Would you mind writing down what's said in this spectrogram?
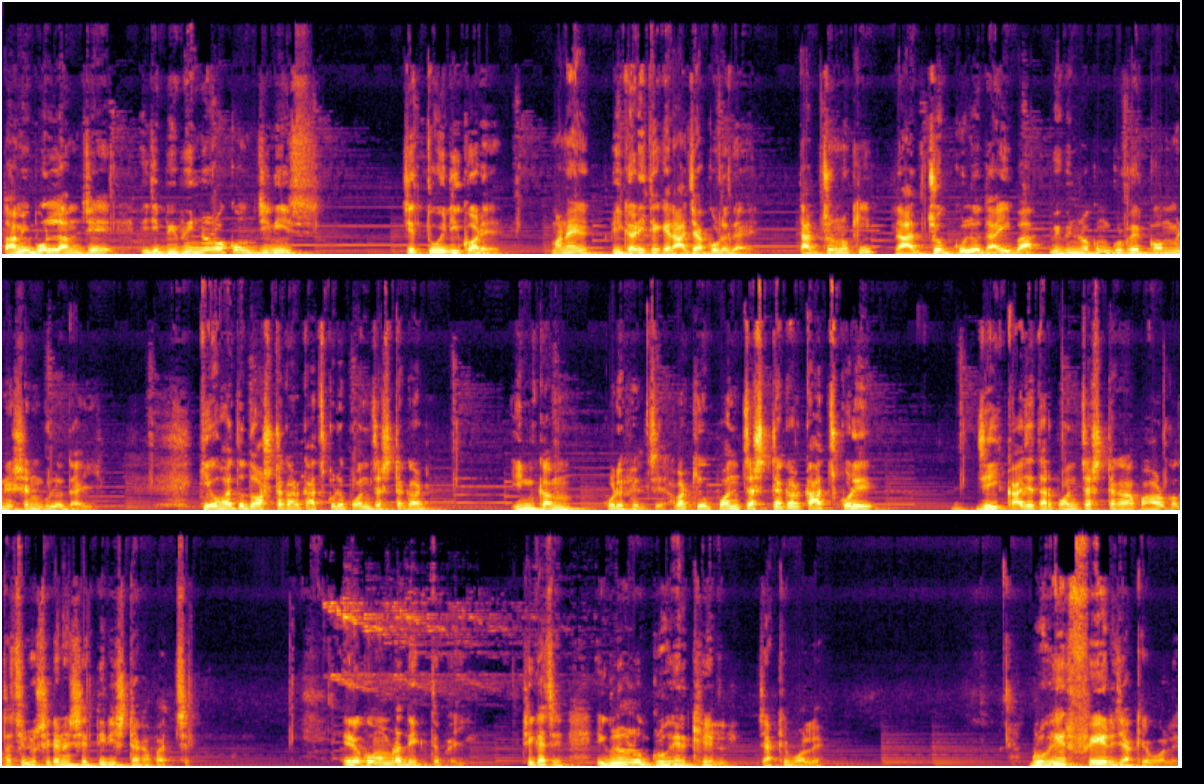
তো আমি বললাম যে, এই যে বিভিন্ন রকম জিনিস যে তৈরি করে মানে ভিখারি থেকে রাজা করে দেয়, তার জন্য কি রাজযোগগুলো দায়ী বা বিভিন্ন রকম গ্রহের কম্বিনেশনগুলো দায়ী? কেউ হয়তো দশ টাকার কাজ করে পঞ্চাশ টাকার ইনকাম করে ফেলছে, আবার কেউ পঞ্চাশ টাকার কাজ করে যেই কাজে তার পঞ্চাশ টাকা পাওয়ার কথা ছিল, সেখানে সে তিরিশ টাকা পাচ্ছে। এরকম আমরা দেখতে পাই, ঠিক আছে? এগুলো হলো গ্রহের খেল, যাকে বলে। গ্রহের ফের যাকে বলে।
